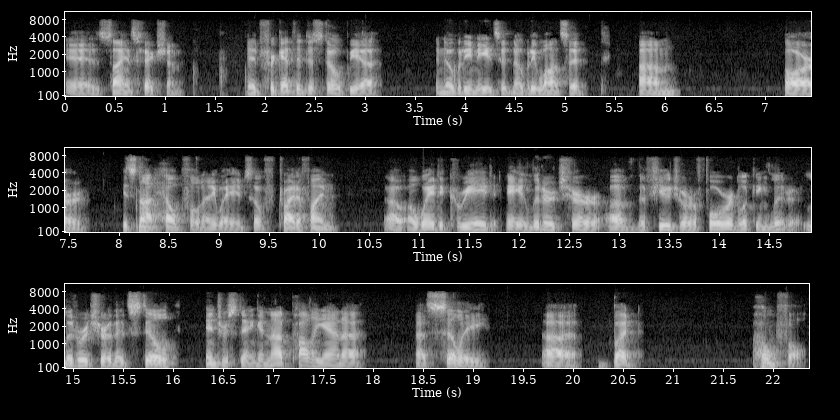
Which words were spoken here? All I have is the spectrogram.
as science fiction. That forget the dystopia, and nobody needs it, nobody wants it, um, or it's not helpful in any way. And so, try to find a, a way to create a literature of the future, a forward-looking liter- literature that's still interesting and not Pollyanna uh, silly, uh, but hopeful.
